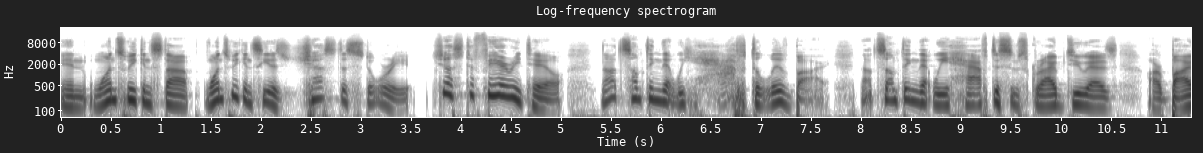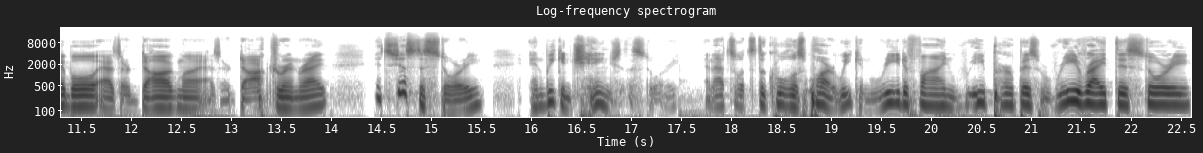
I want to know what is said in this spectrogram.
and once we can stop, once we can see it as just a story, just a fairy tale, not something that we have to live by, not something that we have to subscribe to as our Bible, as our dogma, as our doctrine, right? It's just a story, and we can change the story. And that's what's the coolest part. We can redefine, repurpose, rewrite this story.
